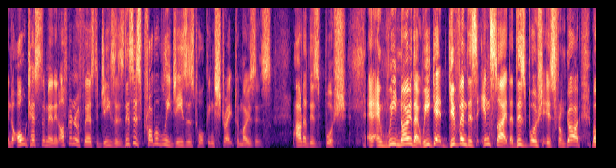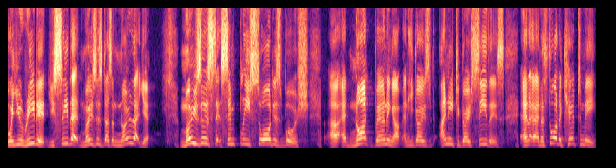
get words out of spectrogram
in the Old Testament, it often refers to Jesus. This is probably Jesus talking straight to Moses out of this bush. And, and, we know that. We get given this insight that this bush is from God. But when you read it, you see that Moses doesn't know that yet. Moses simply saw this bush uh, not burning up, and he goes, I need to go see this. And, and a thought occurred to me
